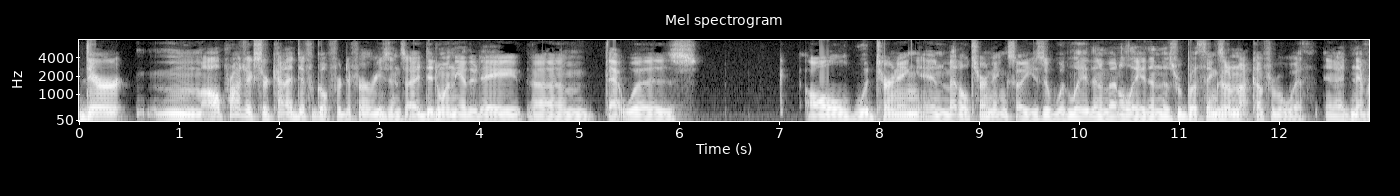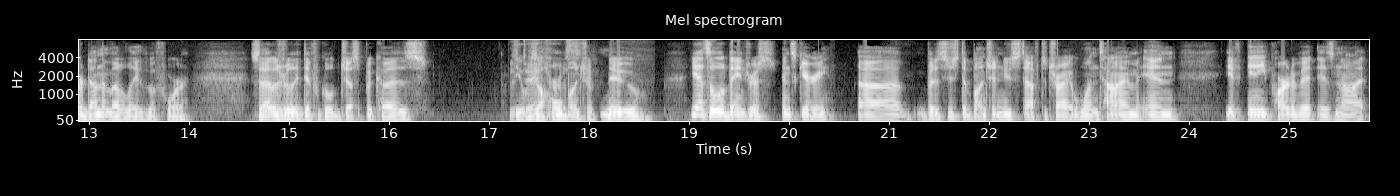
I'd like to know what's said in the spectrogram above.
There, mm, all projects are kind of difficult for different reasons. I did one the other day um, that was all wood turning and metal turning. So I used a wood lathe and a metal lathe, and those were both things that I'm not comfortable with, and I'd never done the metal lathe before. So that was really difficult, just because it was dangerous. a whole bunch of new. Yeah, it's a little dangerous and scary, uh, but it's just a bunch of new stuff to try at one time. And if any part of it is not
